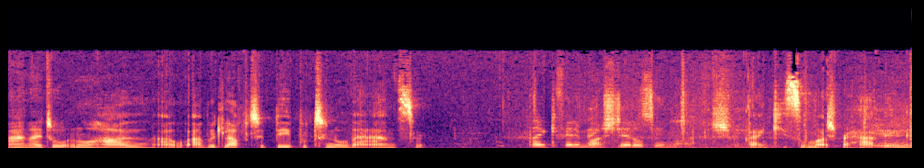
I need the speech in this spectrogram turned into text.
and I don't know how. I, I would love to be able to know that answer. Thank you very much, Geraldine. Thank you so much for having me.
